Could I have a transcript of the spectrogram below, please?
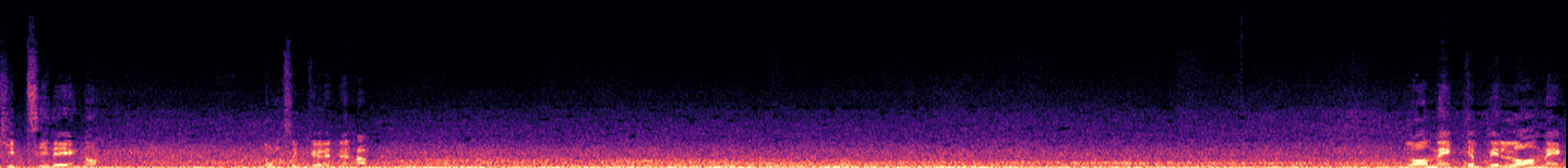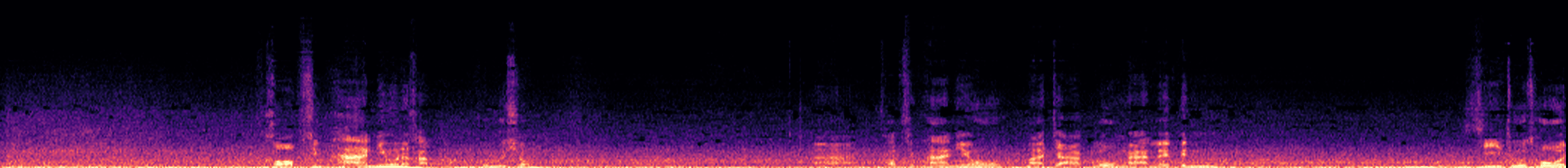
คลิปสีแดงเนาะตรงสเกิร์ตนะครับล้อแม็กจะเป็นล้อแม็กขอบ 15 นิ้วนะครับ คุณผู้ชมอขอบ 15 นิ้วมาจากโรงงานเลยเป็น สีทูโทน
